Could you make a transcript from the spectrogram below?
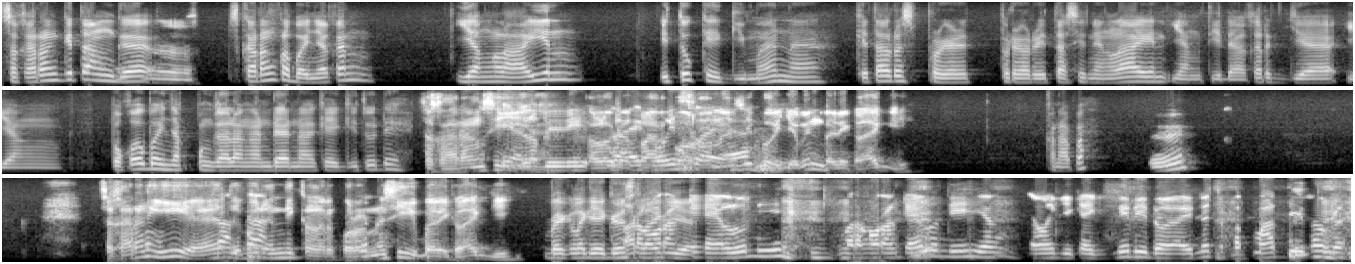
Sekarang kita enggak Hmm. sekarang kebanyakan yang lain itu kayak gimana kita harus priori- prioritasin yang lain yang tidak kerja yang pokoknya banyak penggalangan dana kayak gitu deh Sekarang sih ya, lebih- kalau udah kelar corona ya. sih gue jamin balik lagi. kenapa Hmm? Sekarang iya, tapi nanti kelar corona sih balik lagi. baik lagi guys Orang-orang lagi ya kayak lu nih, orang-orang kayak lu nih yang yang lagi kayak gini didoainnya cepat mati tau gak?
